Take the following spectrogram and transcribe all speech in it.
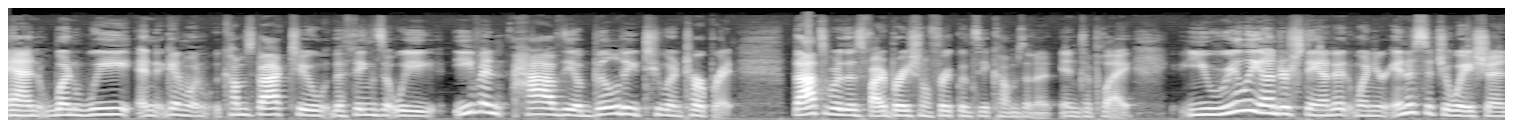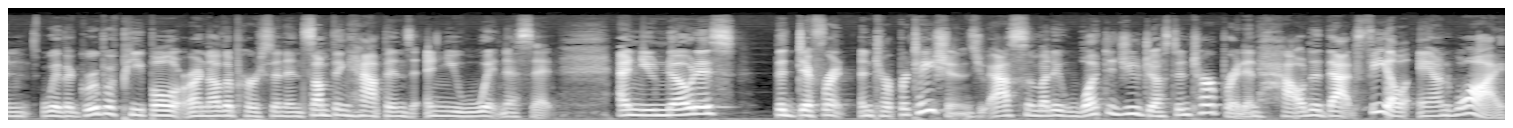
And when we, and again, when it comes back to the things that we even have the ability to interpret, that's where this vibrational frequency comes in, into play. You really understand it when you're in a situation with a group of people or another person and something happens and you witness it and you notice the different interpretations. You ask somebody, what did you just interpret and how did that feel and why?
